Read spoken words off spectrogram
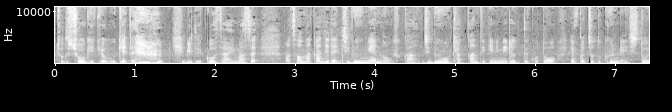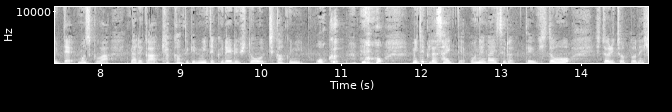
ちょっと衝撃を受けている 日々でございます。まあそんな感じで自分への俯瞰、自分を客観的に見るってことを、やっぱちょっとと訓練しといて、もしくは誰か客観的に見てくれる人を近くに置く。もう、見てくださいってお願いするっていう人を、一人ちょっとね、一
